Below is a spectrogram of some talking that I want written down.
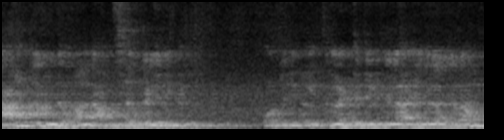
நான்கு விதமான அம்சங்கள் இருக்குது ஒன்று நீங்கள் கேட்டிருக்கலான்னு கேட்கிறோம்.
